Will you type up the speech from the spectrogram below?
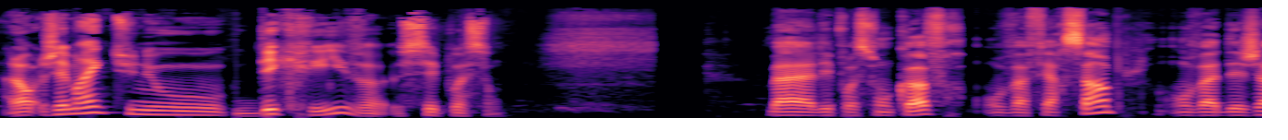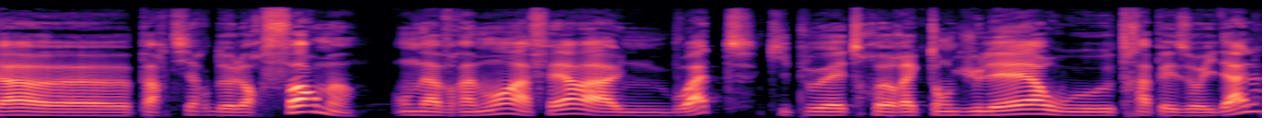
Alors j'aimerais que tu nous décrives ces poissons bah, Les poissons coffres, on va faire simple. On va déjà euh, partir de leur forme. On a vraiment affaire à une boîte qui peut être rectangulaire ou trapézoïdale.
